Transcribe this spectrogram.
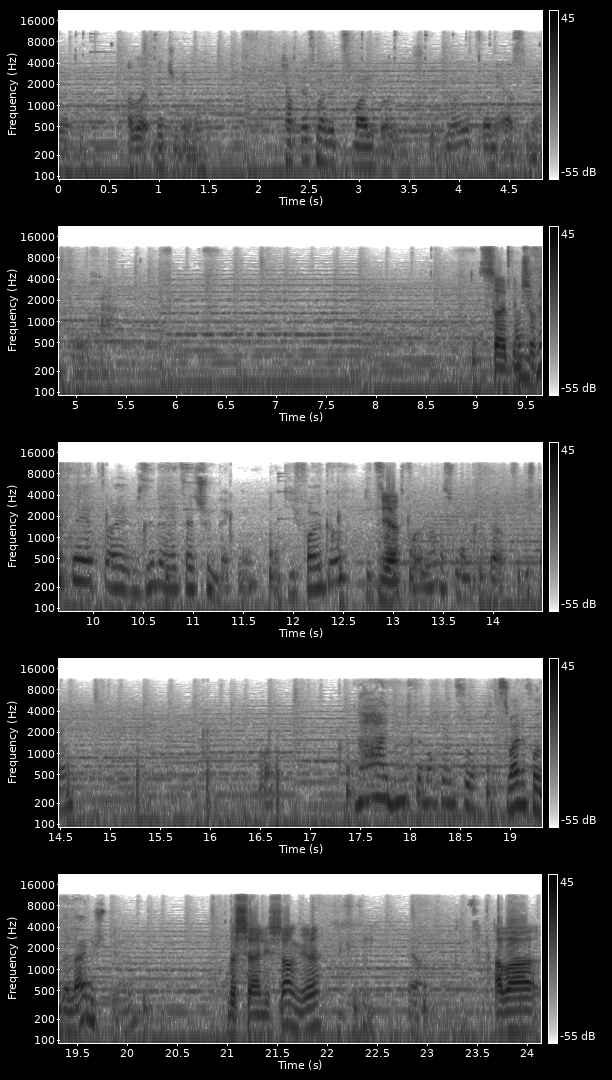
Ja. Aber wird schon immer. Ich habe jetzt meine zweite Folge gespielt. Du hast jetzt deine erste Mal fertig. so, ich bin schon. wir, sind ja jetzt, wir sind ja jetzt halt schon weg, ne? Die Folge, die zweite Ja. Folge, was wir dann für dich dann. Nein, du musst ja noch jetzt so die zweite Folge alleine spielen. Wahrscheinlich schon, gell? Ja. Aber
